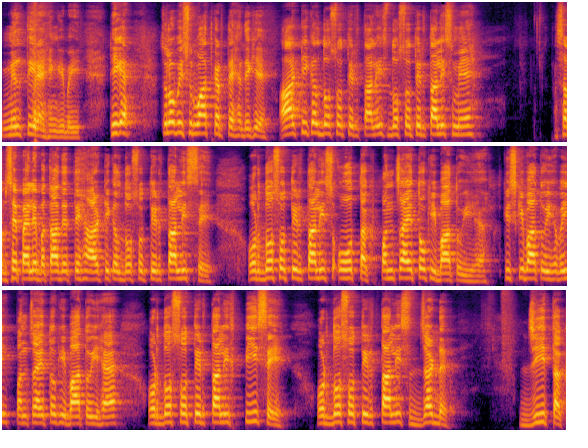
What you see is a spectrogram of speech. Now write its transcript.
मिलती रहेंगी भाई। ठीक है? चलो भाई, शुरुआत करते हैं। देखिए आर्टिकल 243 243 में सबसे पहले बता देते हैं आर्टिकल 243 से और 243 ओ तक पंचायतों की बात हुई है। किसकी बात हुई है भाई? पंचायतों की बात हुई है और 243 पी से और 243 जड जी तक।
